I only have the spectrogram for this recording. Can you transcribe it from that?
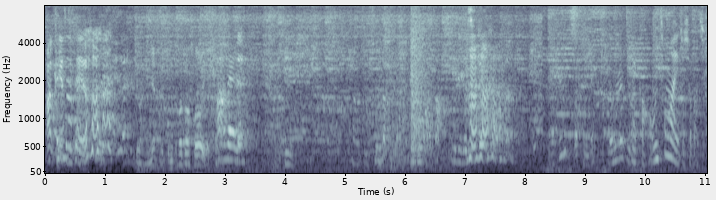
나. 아 그냥 드세요. 잠시만요. 좀 터져서 이렇게. 아, 네네. 같은데? 너 흘러지 마. 그러니까 엄청 많이 주셔가지고.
